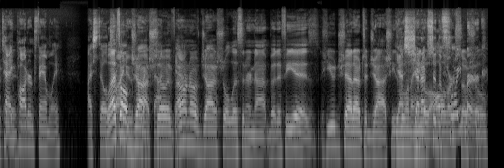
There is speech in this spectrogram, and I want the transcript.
Hashtag Okay. PodBeard family. I still. Well, that's all to Josh. So if I don't know if Josh will listen or not, but if he is, huge shout out to Josh. He's Yes, the one that to all the of our social.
